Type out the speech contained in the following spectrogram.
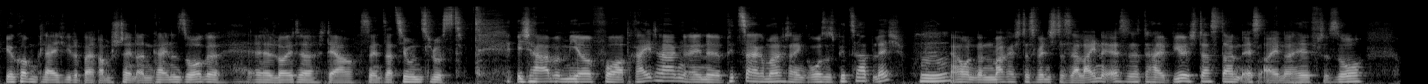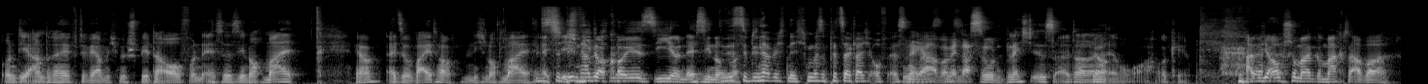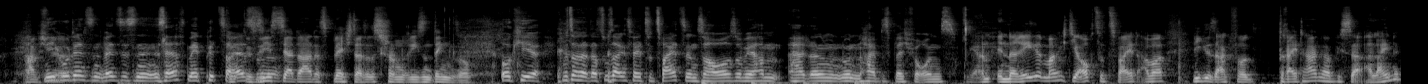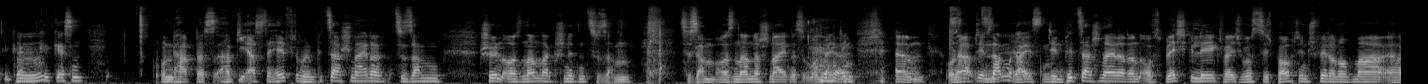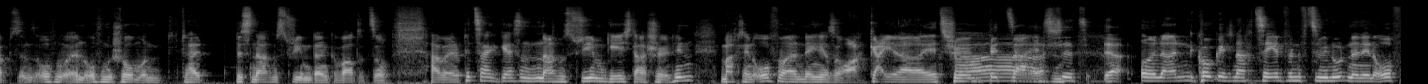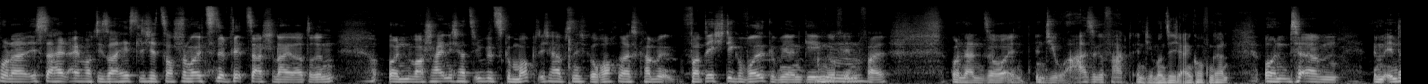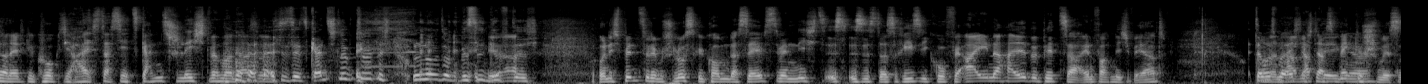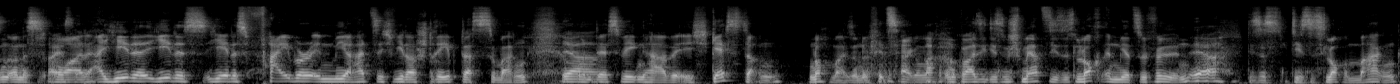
Wir kommen gleich wieder bei Rammstein an. Keine Sorge, äh, Leute der Sensationslust. Ich habe mir vor drei Tagen eine Pizza gemacht, ein großes Pizzablech. Ja, und dann mache ich das, wenn ich das alleine esse, halbiere ich das dann, esse eine Hälfte so und die andere Hälfte wärme ich mir später auf und esse sie nochmal. Ja, also weiter, nicht nochmal. Ich, ich wiederkäue sie und esse sie Die nochmal. Disziplin habe ich nicht. Ich muss eine Pizza gleich aufessen. Naja, meistens. aber wenn das so ein Blech ist, Alter, Ja. äh, boah, okay. Habe ich auch schon mal gemacht, aber habe ich Nee, gut, wenn es eine Selfmade-Pizza du ist. so- siehst ja da das Blech, das ist schon ein Riesending so. Okay, ich muss auch dazu sagen, dass wir zu zweit sind zu Hause und wir haben halt nur ein halbes Blech für uns. Ja, in der Regel mache ich die auch zu zweit, aber wie gesagt, vor drei Tagen habe ich sie alleine ge Mhm. gegessen und habe das habe die erste Hälfte mit dem Pizzaschneider zusammen schön auseinandergeschnitten zusammen zusammen auseinanderschneiden ist immer mein Ding. Ähm, und habe den äh, den Pizzaschneider dann aufs Blech gelegt weil ich wusste ich brauche den später noch mal habe es ins Ofen in den Ofen geschoben und halt bis nach dem Stream dann gewartet so habe eine Pizza gegessen nach dem Stream gehe ich da schön hin mache den Ofen an denke so oh, geil jetzt schön Pizza essen Ah, shit, ja. und dann gucke ich nach 10, 15 Minuten in den Ofen und dann ist da halt einfach dieser hässliche zerschmolzene Pizzaschneider drin. Und wahrscheinlich hat es übelst gemockt. Ich habe es nicht gerochen. Es kam eine verdächtige Wolke mir entgegen auf jeden Fall. Und dann so in, in die Oase gefragt, in die man sich einkaufen kann. Und ähm, im Internet geguckt, ja, ist das jetzt ganz schlecht, wenn man da so Es ist jetzt ganz schlimm tödlich und nur so ein bisschen Ja. giftig. Und ich bin zu dem Schluss gekommen, dass selbst wenn nichts ist, ist es das Risiko für eine halbe Pizza einfach nicht wert. Da und muss dann man habe ich das abwägen, ja. weggeschmissen und es, Scheiße. oh, da- jede, jedes, jedes Fiber in mir hat sich widerstrebt, das zu machen. Ja. Und deswegen habe ich gestern nochmal so eine Pizza gemacht, um quasi diesen Schmerz, dieses Loch in mir zu füllen. Ja. Dieses, dieses Loch im Magen.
